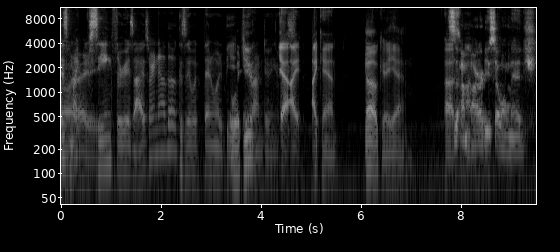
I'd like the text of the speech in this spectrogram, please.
Is Mike Alright. seeing through his eyes right now though? Because it would then would it be Would you? Aaron doing it? Yeah, I I can. Oh, okay, yeah. Uh, So so I'm, I'm- already so on edge.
